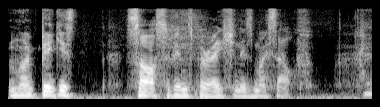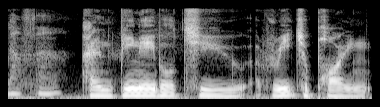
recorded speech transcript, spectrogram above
My biggest source of inspiration is myself. I love that and being able to reach a point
